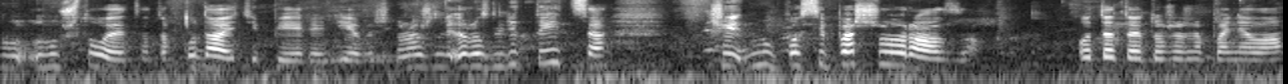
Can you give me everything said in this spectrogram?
Ну, ну что это? -то? Куда теперь, девочки? Розлі- Розлітиться чи ну, після першого разу. От это я теж не поняла.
